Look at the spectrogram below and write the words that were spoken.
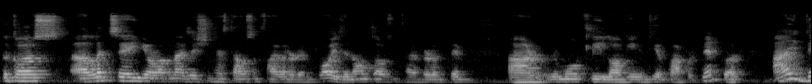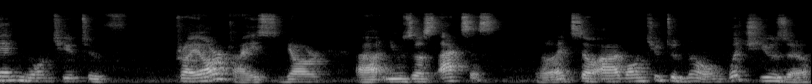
because uh, let's say your organization has 1,500 employees and all 1,500 of them are remotely logging into your corporate network. I then want you to prioritize your uh, users' access. Right, so I want you to know which user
